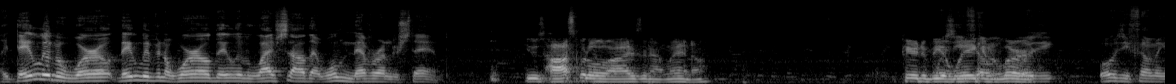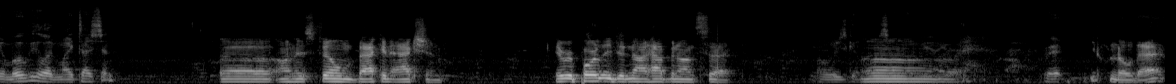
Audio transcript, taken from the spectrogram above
Like they live a world. They live in a world. They live a lifestyle that we'll never understand. He was hospitalized in Atlanta appeared to be awake film- and alert Was he, what was he filming? A movie like Mike Tyson? Uh, on his film Back in Action. It reportedly did not happen on set. Oh, he's gonna watch Uh, anyway. Right? You don't know that.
